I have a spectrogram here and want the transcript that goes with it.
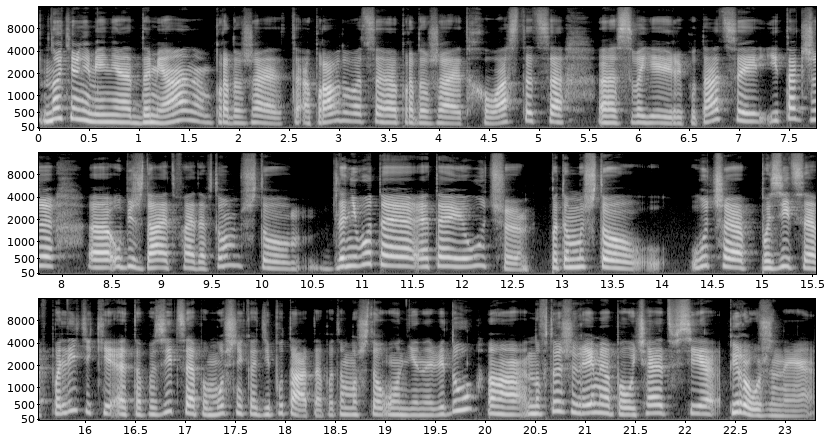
Но, тем не менее, Дамиан продолжает оправдываться, продолжает хвастаться э, своей репутацией и также э, убеждает Феда в том, что для него-то это и лучше, потому что лучшая позиция в политике – это позиция помощника депутата, потому что он не на виду, а, но в то же время получает все пирожные,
